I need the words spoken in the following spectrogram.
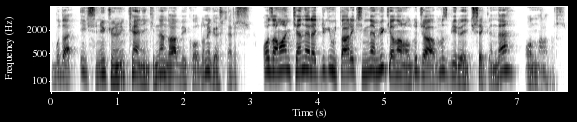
Bu da X'in yükünün K'ninkinden daha büyük olduğunu gösterir. O zaman kendi elektrik miktarı X'inkinden büyük yalan oldu. Cevabımız 1 ve 2 şeklinde olmalıdır.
